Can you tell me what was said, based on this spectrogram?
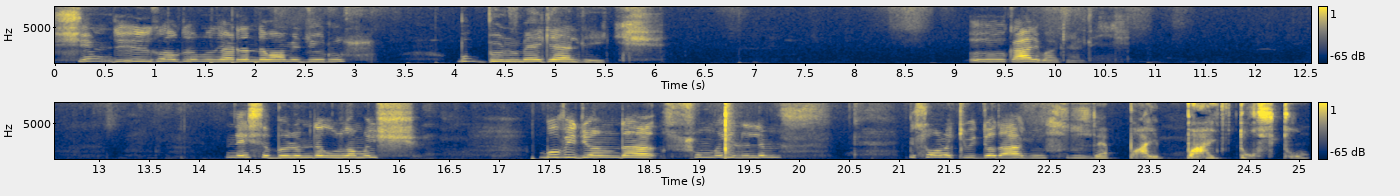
Şimdi kaldığımız yerden devam ediyoruz. Bu bölüme geldik. Ee, galiba geldik. Neyse bölümde uzamış. Bu videonun da sonuna gelelim. Bir sonraki videoda görüşürüz ve bay bay dostum.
